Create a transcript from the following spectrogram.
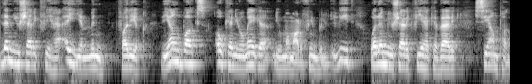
لم يشارك فيها أي من فريق The Young Bucks أو كيني أوميجا اللي هم معروفين بال Elite ولم يشارك فيها كذلك CM Punk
